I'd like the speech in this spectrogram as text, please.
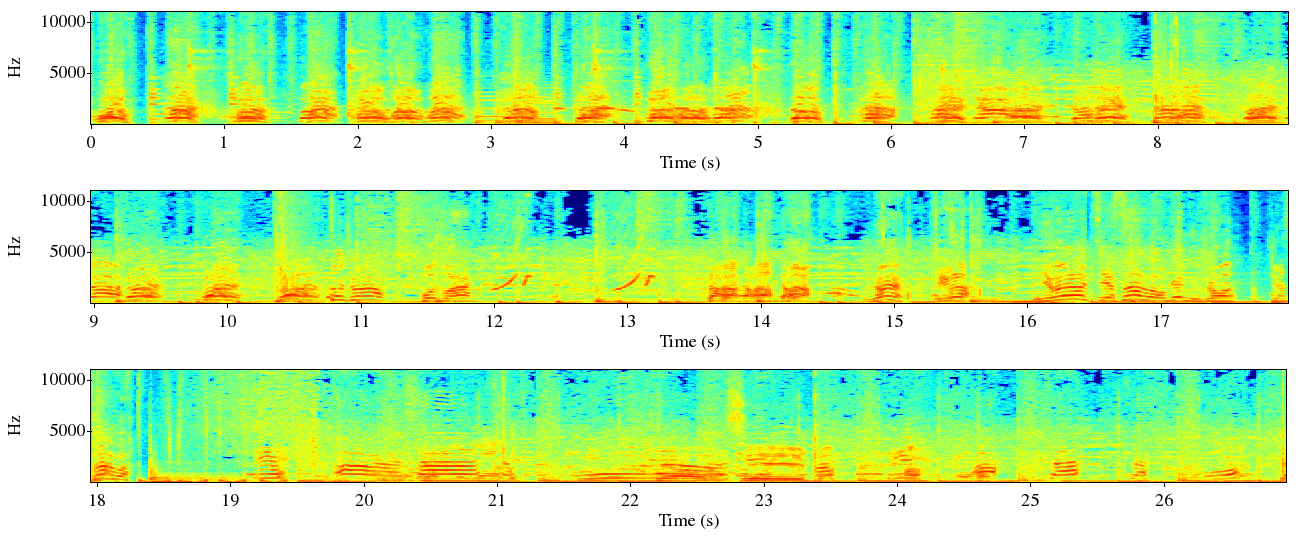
五、六、七、八、六、六、八、六、八、六、八、六、八、七、十二、十一、十二、十二、十二、十二、动手，破嘴。大大大，你看，赢了，你们要解散了，我跟你说，解散吧。一、二、三、四、五、六、七、八，好，二、三、四、五、六、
